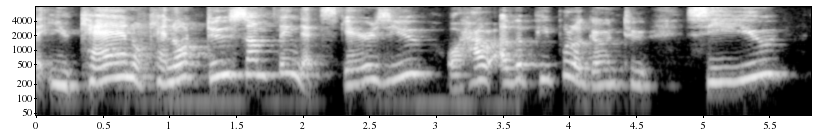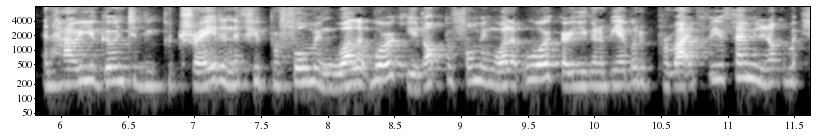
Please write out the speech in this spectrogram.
that you can or cannot do something that scares you or how other people are going to see you and how you're going to be portrayed. And if you're performing well at work, you're not performing well at work, are you going to be able to provide for your family? You're not going to...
